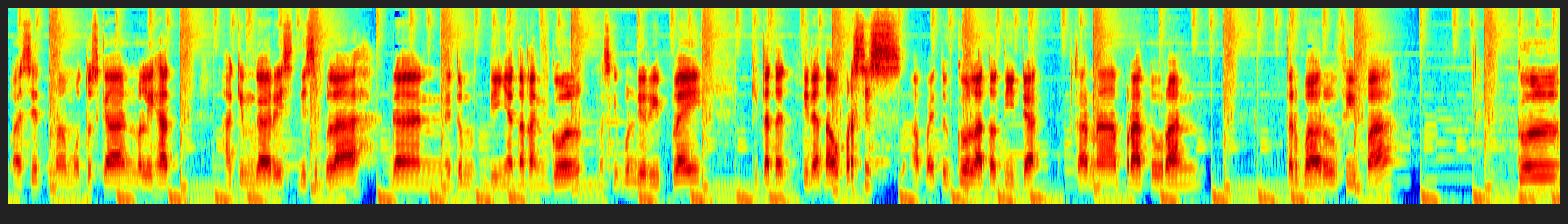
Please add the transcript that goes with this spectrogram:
wasit memutuskan melihat hakim garis di sebelah dan itu dinyatakan gol. Meskipun di replay kita tidak tahu persis apa itu gol atau tidak. Karena peraturan terbaru FIFA gol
